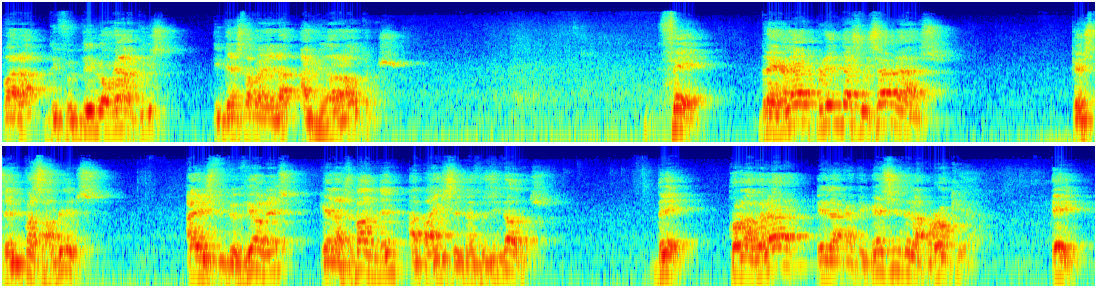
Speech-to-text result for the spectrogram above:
para difundirlo gratis y de esta manera ayudar a otros. C. Regalar prendas usadas que estén pasables a instituciones que las manden a países necesitados. D. Colaborar en la catequesis de la parroquia. E.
